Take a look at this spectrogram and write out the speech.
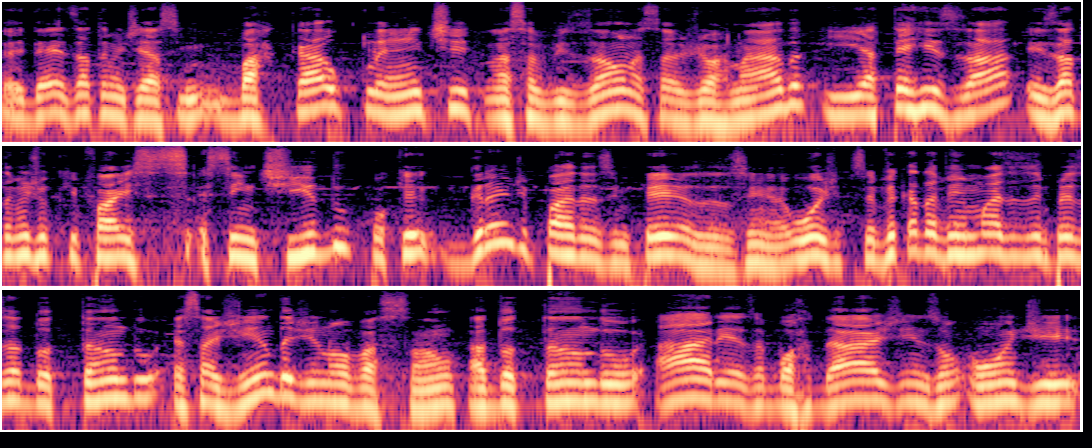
a ideia é exatamente essa, embarcar o cliente nessa visão, nessa jornada e aterrizar exatamente o que faz sentido, porque grande parte das empresas, assim, hoje, você vê cada vez mais as empresas adotando essa agenda de inovação, adotando áreas, abordagens, onde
